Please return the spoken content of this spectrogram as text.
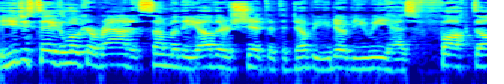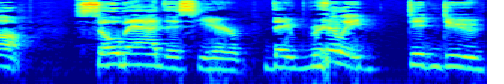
you just take a look around at some of the other shit that the WWE has fucked up so bad this year. They really didn't do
